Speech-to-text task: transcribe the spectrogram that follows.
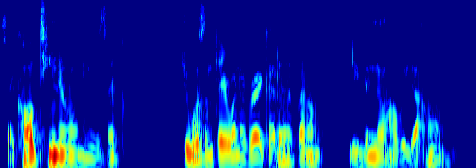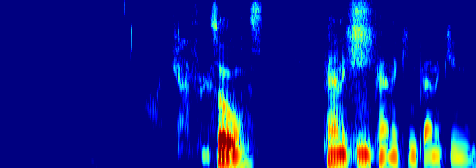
So I called Tino and he was like, it wasn't there whenever I got up. I don't even know how we got home. Yeah, I forgot So- panicking, panicking, panicking.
